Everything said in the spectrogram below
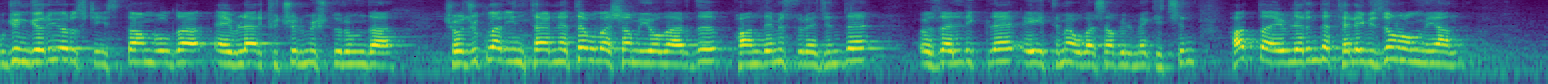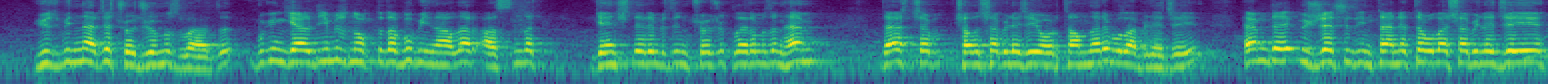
Bugün görüyoruz ki İstanbul'da evler küçülmüş durumda. Çocuklar internete ulaşamıyorlardı pandemi sürecinde özellikle eğitime ulaşabilmek için. Hatta evlerinde televizyon olmayan yüz binlerce çocuğumuz vardı. Bugün geldiğimiz noktada bu binalar aslında gençlerimizin, çocuklarımızın hem ders çalışabileceği ortamları bulabileceği hem de ücretsiz internete ulaşabileceği,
